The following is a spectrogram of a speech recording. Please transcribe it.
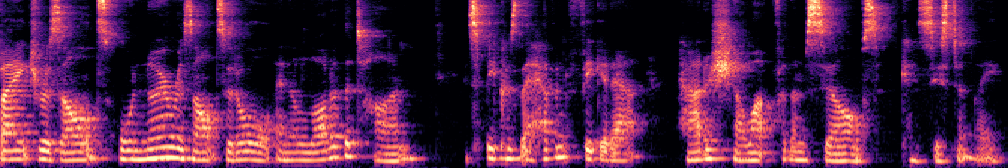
baked results or no results at all. And a lot of the time, it's because they haven't figured out how to show up for themselves consistently.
